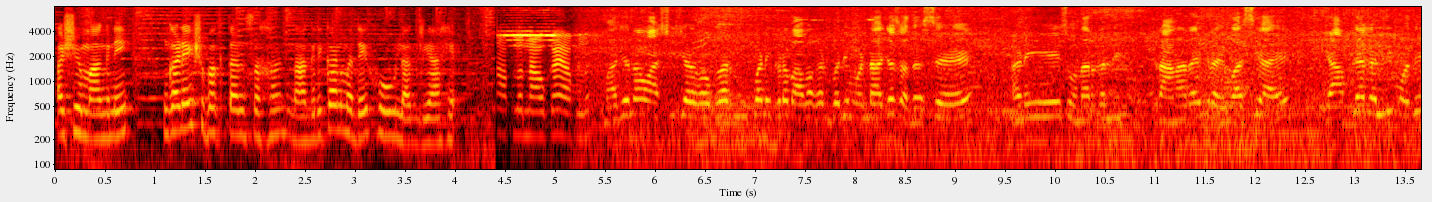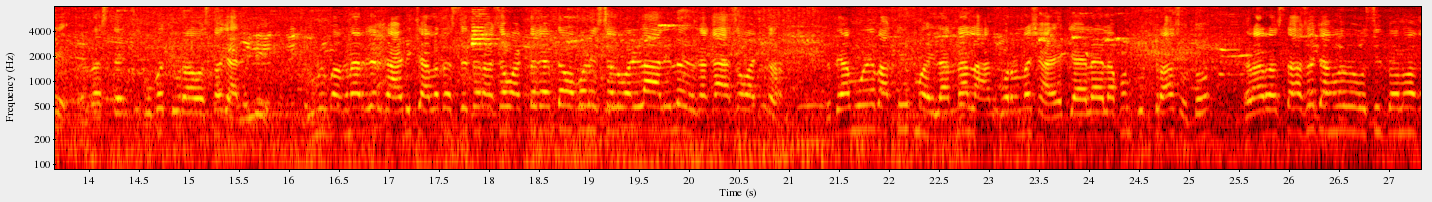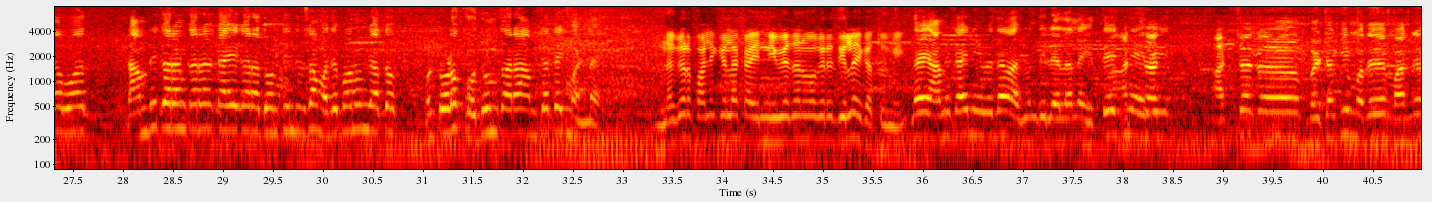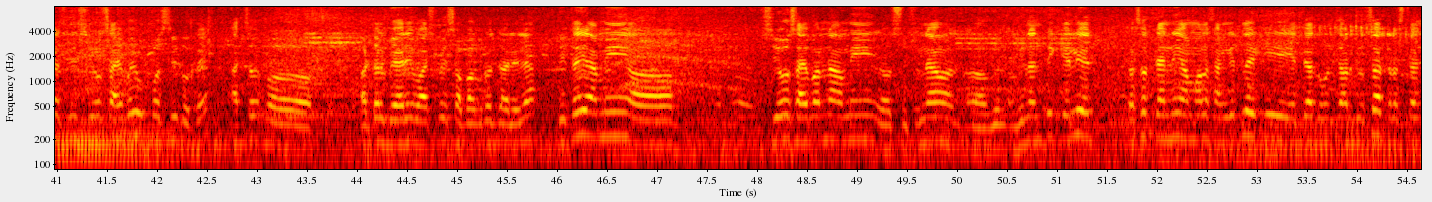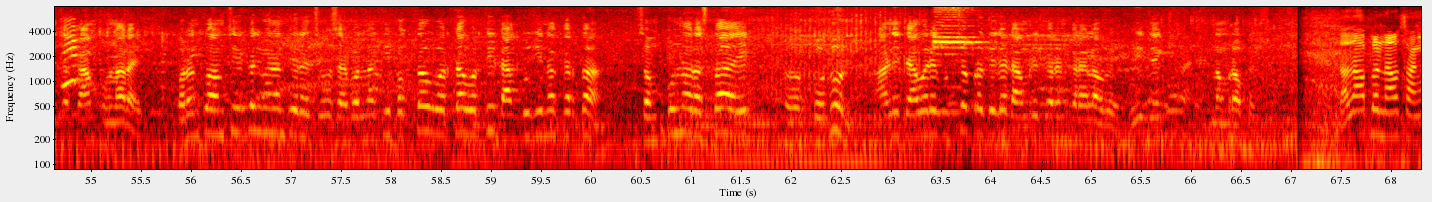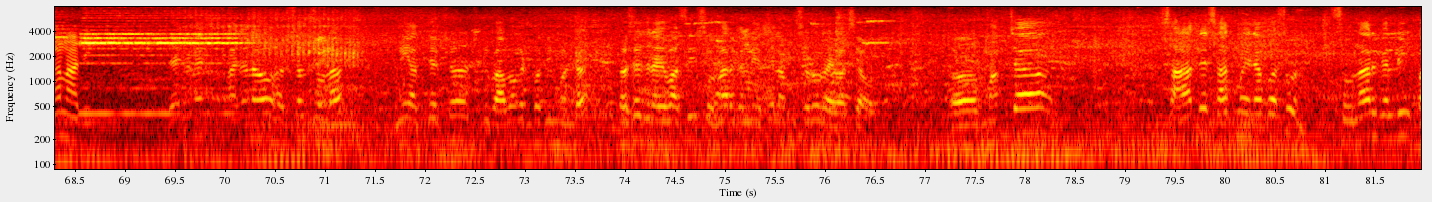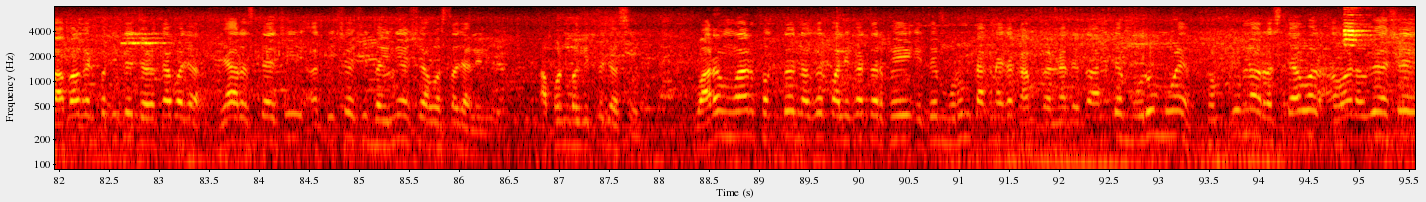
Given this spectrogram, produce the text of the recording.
अशी मागणी गणेश भक्तांसह नागरिकांमध्ये होऊ लागली आहे. आपलं नाव काय आपलं? माझं नाव आशिष जळगावकर. मी पण इकडं बाबा गणपती मंडळाचा सदस्य आहे आणि सोनार गल्लीत राहणारा एक रहिवासी आहे. या आपल्या गल्लीमध्ये रस्त्यांची खूपच दुरावस्था झालेली आहे. तुम्ही बघणार जर गाडी चालत असते तर असं वाटतं का एकदम आपण चलवडला आलेलो आहे का? काय असं वाटतं? तर त्यामुळे बाकी महिलांना लहान पोरांना शाळेत जायला यायला पण खूप त्रास होतो. तर हा रस्ता असा चांगला व्यवस्थित बनवा का? बुवा डांबरीकरण करा काही करा. दोन तीन दिवसामध्ये बनून जातो. पण थोडं खोदून करा आमच्यात एक म्हणणं आहे. नगरपालिकेला काही निवेदन वगैरे दिलंय का तुम्ही? नाही आम्ही काही निवेदन अजून दिलेलं नाही. तेच नेहमी आजच्या बैठकीमध्ये मान्य श्री शिवसाहेबही उपस्थित होते. आजचं अटल बिहारी वाजपेयी सभागृहात झालेल्या. तिथेही आम्ही शिवसाहेबांना आम्ही सूचना विन- विनंती केली आहेत तसंच त्यांनी आम्हाला सांगितलं आहे की येत्या दोन चार दिवसात रस्त्यांचं काम होणार आहे. परंतु आमची एकच विनंती राहील शिवसाहेबांना की फक्त वरच्यावरती डागडुजी न करता संपूर्ण रस्ता एक खोदून आणि त्यावर एक उच्च प्रतीचं डांबरीकरण करायला हवे. हीच एक नम्र अपेक्षा. दादा आपलं नाव सांगा ना आधी. माझं नाव हर्षल सोनार. मी अध्यक्ष श्री बाबा गणपती मंडळ तसेच रहिवासी सोनार गल्ली येथील आम्ही सर्व रहिवासी आहोत. मागच्या सहा ते सात महिन्यापासून सोनार गल्ली बाबा गणपती ते जळका बाजार या रस्त्याची अतिशय अशी दयनीय अशी अवस्था झालेली आहे. आपण बघितलंच असेल वारंवार फक्त नगरपालिकातर्फे इथे मुरुम टाकण्याचं काम करण्यात येतं आणि त्या मुरुममुळे संपूर्ण रस्त्यावर अवाढव्य असे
